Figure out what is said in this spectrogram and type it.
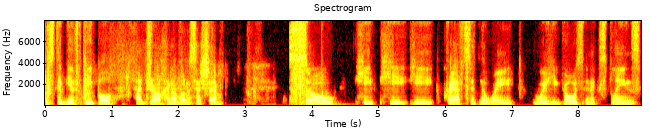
is to give people hadrach and avodas Hashem. So he he he crafts it in a way where he goes and explains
